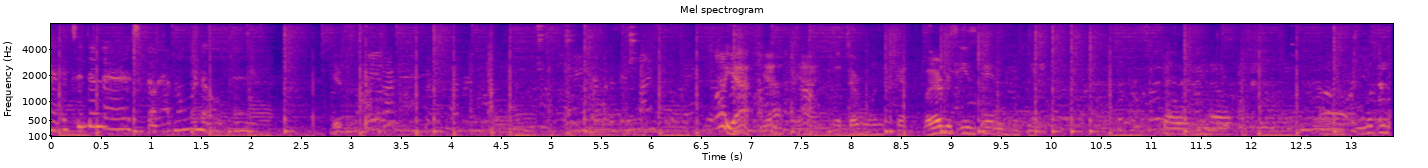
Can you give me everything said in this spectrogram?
headed to dinner. Still have my window Oh yeah, yeah, yeah. Whichever one, yeah. Whatever's easy. So you know, uh, looking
